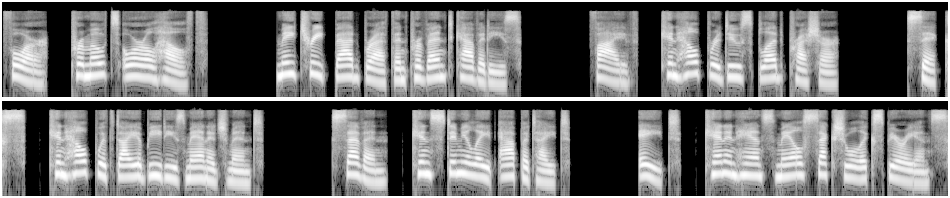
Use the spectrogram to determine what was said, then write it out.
4. Promotes oral health. May treat bad breath and prevent cavities. 5. Can help reduce blood pressure. 6. Can help with diabetes management. 7. Can stimulate appetite. 8. Can enhance male sexual experience.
